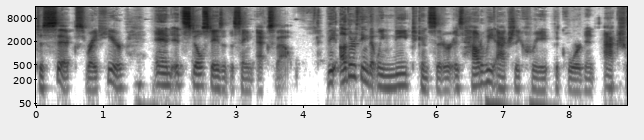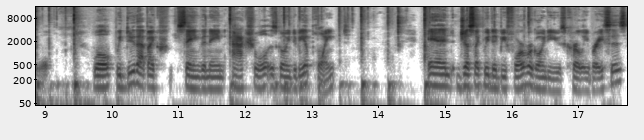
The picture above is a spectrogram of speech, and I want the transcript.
to 6 right here, and it still stays at the same x val. The other thing that we need to consider is how do we actually create the coordinate actual? Well, we do that by saying the name actual is going to be a point. And just like we did before, we're going to use curly braces.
